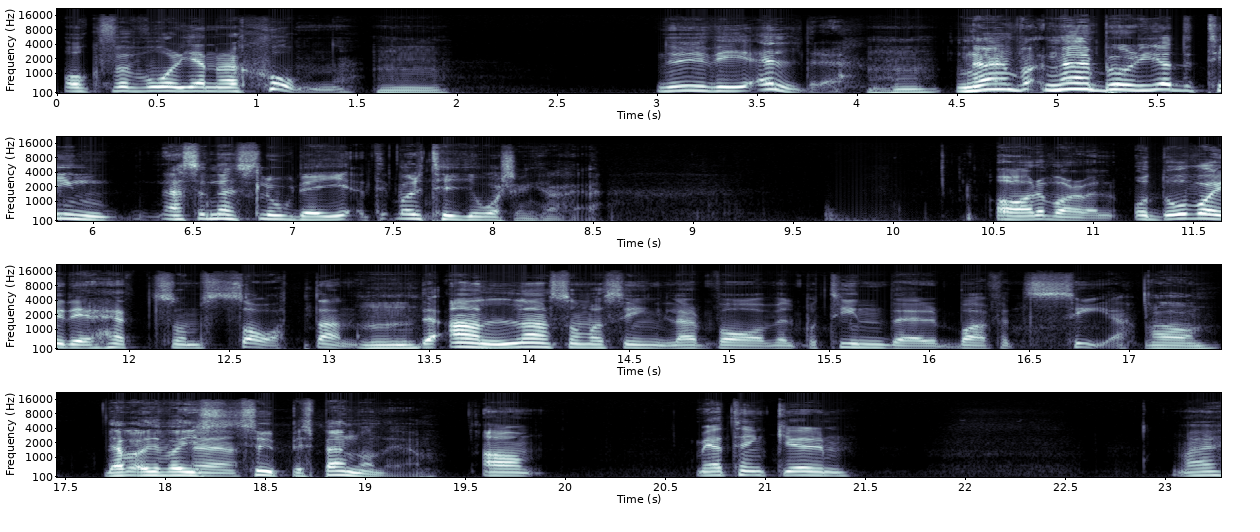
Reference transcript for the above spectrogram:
och för vår generation, mm, nu är vi äldre. mhm. När, när började Tin... Alltså när slog det. Var det tio år sedan kanske? Ja det var det väl, och då var ju det hett som satan. Mm. Det alla som var singlar var väl på Tinder bara för att se. Ja. Det var, det var ju Eh. superspännande. ja. Ja, men jag tänker... Nej,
